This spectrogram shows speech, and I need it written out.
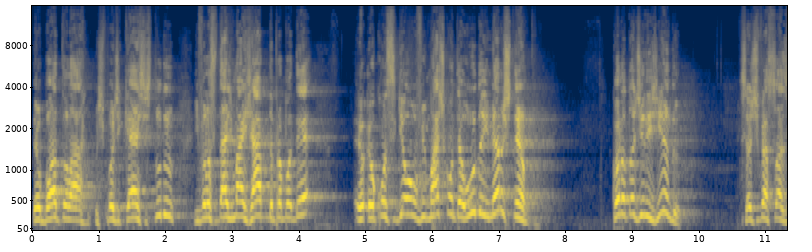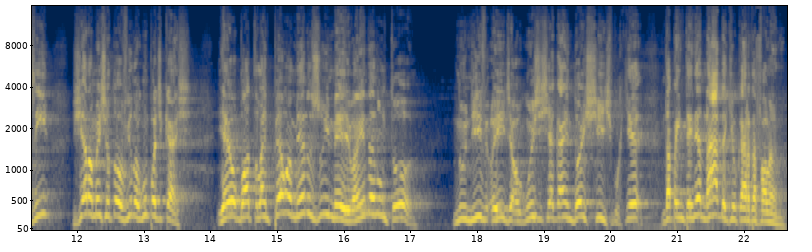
Eu boto lá os podcasts, tudo em velocidade mais rápida para poder eu, eu conseguir ouvir mais conteúdo em menos tempo. Quando eu estou dirigindo, se eu estiver sozinho, geralmente eu estou ouvindo algum podcast. E aí eu boto lá em pelo menos um e-mail. Ainda não estou no nível aí de alguns de chegar em 2x, porque não dá para entender nada que o cara está falando.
